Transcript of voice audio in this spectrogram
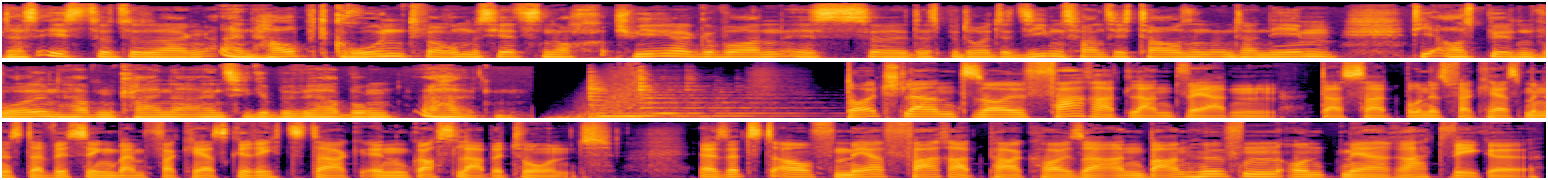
das ist sozusagen ein Hauptgrund, warum es jetzt noch schwieriger geworden ist. Äh, das bedeutet, 27.000 Unternehmen, die ausbilden wollen, haben keine einzige Bewerbung erhalten. Deutschland soll Fahrradland werden. Das hat Bundesverkehrsminister Wissing beim Verkehrsgerichtstag in Goslar betont. Er setzt auf mehr Fahrradparkhäuser an Bahnhöfen und mehr Radwege.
